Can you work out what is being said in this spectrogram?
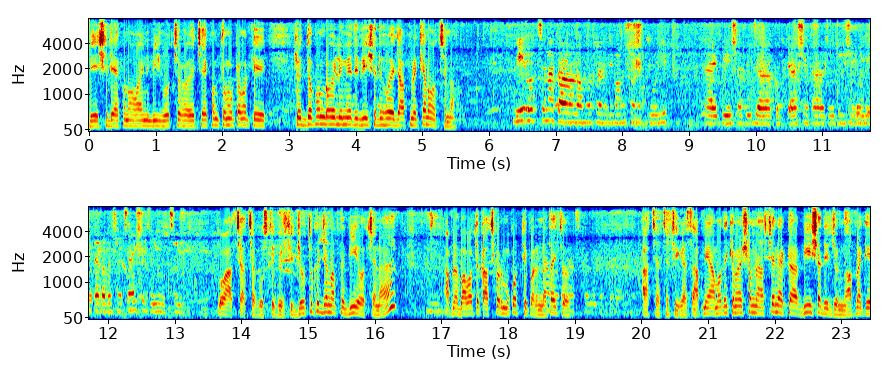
বিয়ে শাদী এখনও হয়নি বিশ বছর হয়েছে। এখন তো মোটামুটি চোদ্দ পনেরো হইলে মেয়েদের বিয়ে শাদী হয়ে যায়। আপনার কেন হচ্ছে না? বিয়ে হচ্ছে না কারণ আমার ফ্যামিলি মানুষ অনেক গরিব। তাই বিয়ের সাথে যারা করতে আসে তারা যদি হিসেবে অনেক টাকা পয়সা চায় সেজন্য হচ্ছে না। ও আচ্ছা আচ্ছা বুঝতে পেরেছি। যৌতুকের জন্য আপনার বিয়ে হচ্ছে না হ্যাঁ? আপনার বাবা তো কাজকর্ম করতে পারেন না তাই তো। আচ্ছা আচ্ছা ঠিক আছে। আপনি আমাদের ক্যামেরার সামনে আসছেন একটা বিয়ে শাদির জন্য। আপনাকে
